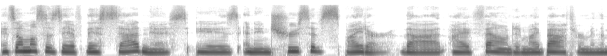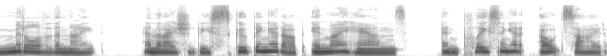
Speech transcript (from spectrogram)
It's almost as if this sadness is an intrusive spider that I've found in my bathroom in the middle of the night, and that I should be scooping it up in my hands and placing it outside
